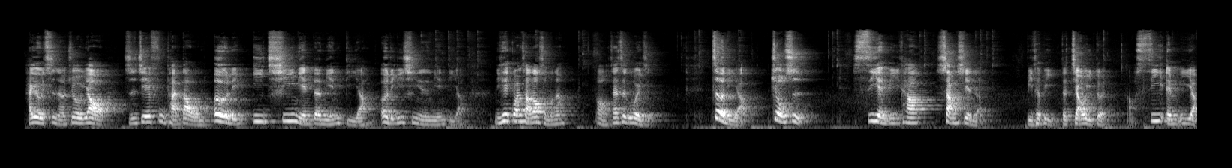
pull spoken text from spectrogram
还有一次呢，就要直接复盘到我们二零一七年的年底啊，二零一七年的年底啊，你可以观察到什么呢？哦，在这个位置，这里啊，就是 CME 它上线的比特币的交易对啊，CME 啊，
